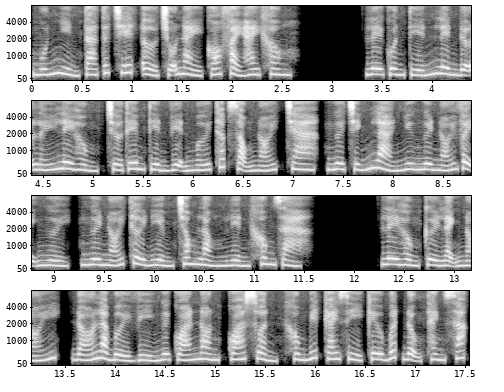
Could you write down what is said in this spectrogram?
muốn nhìn ta tức chết ở chỗ này có phải hay không. Lê Quân tiến lên đỡ lấy Lê Hồng, chờ thêm tiền viện mới thấp giọng nói, cha, ngươi chính là như ngươi nói vậy người, ngươi nói thời điểm trong lòng liền không giả. Lê Hồng cười lạnh nói, đó là bởi vì ngươi quá non, quá xuẩn, không biết cái gì kêu bất động thanh sắc.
